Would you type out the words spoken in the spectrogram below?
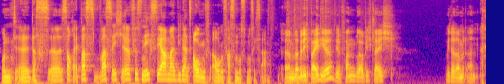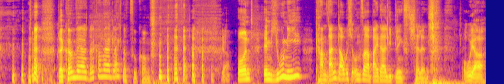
Und äh, das äh, ist auch etwas, was ich äh, fürs nächste Jahr mal wieder ins Augen, Auge fassen muss, muss ich sagen. Ähm, da bin ich bei dir. Wir fangen, glaube ich, gleich wieder damit an. da, können wir, da können wir ja gleich noch zukommen. ja. Und im Juni kam dann, glaube ich, unser beider Lieblings-Challenge. Oh ja,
